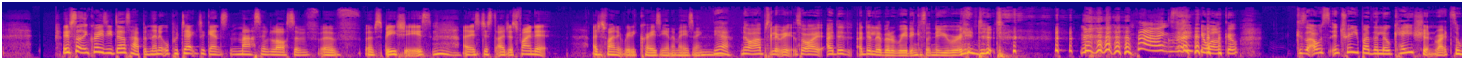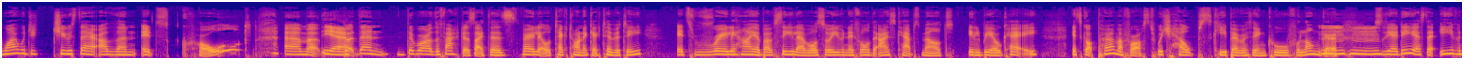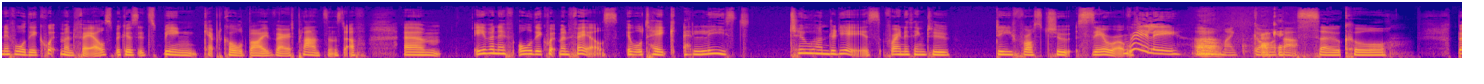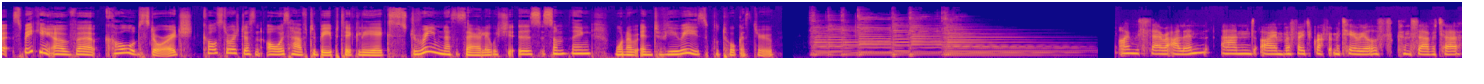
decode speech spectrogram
if something crazy does happen, then it will protect against massive loss of of, of species. Mm. And it's just, I just find it, I just find it really crazy and amazing. Yeah, no, absolutely. So I, I did I did a little bit of reading because I knew you were into it. Thanks. You're welcome. Because I was intrigued by the location, right? So why would you choose there other than it's cold? Um, Yeah. But then there were other factors, like there's very little tectonic activity. It's really high above sea level, so even if all the ice caps melt, it'll be okay. It's got permafrost, which helps keep everything cool for longer. So the idea is that even if all the equipment fails, because it's being kept cold by various plants and stuff, um, even if all the equipment fails, it will take at least 200 years for anything to defrost to zero. Really? Wow. Oh my god, Okay. that's so cool. But speaking of uh, cold storage, cold storage doesn't always have to be particularly extreme necessarily, which is something one of our interviewees will talk us through. I'm Sarah Allen and I'm a photographic materials conservator,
